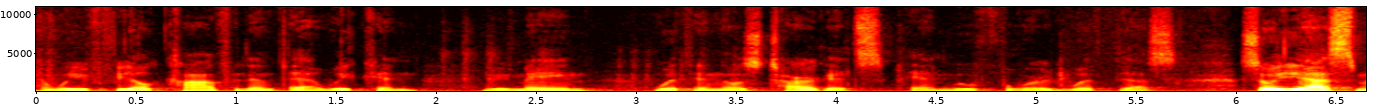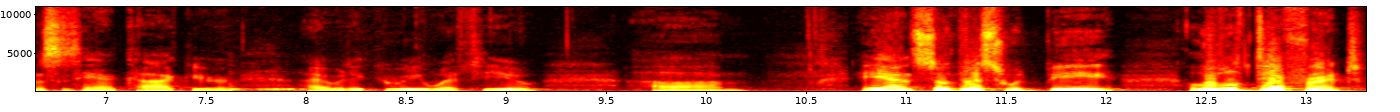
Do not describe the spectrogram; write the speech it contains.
And we feel confident that we can remain within those targets and move forward with this. So yes, Mrs. Hancock, you're, I would agree with you. Um, And so this would be a little different.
